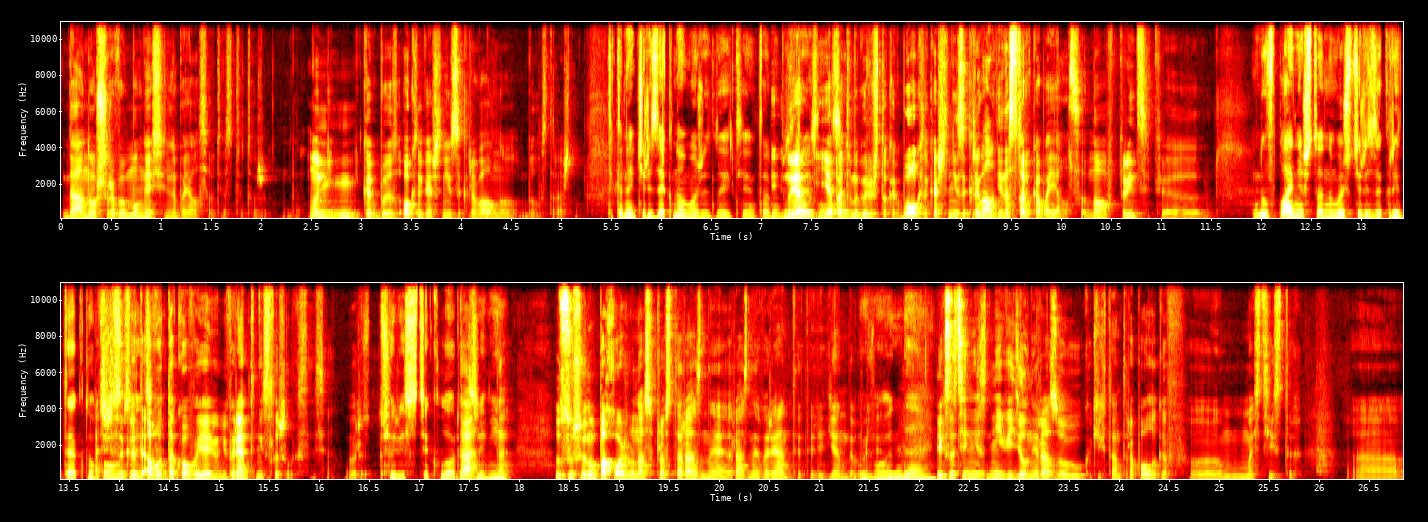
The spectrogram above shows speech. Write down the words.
Да, но шаровую молнию сильно боялся в детстве тоже. Да. Ну, не- как бы окна, конечно, не закрывал, но было страшно. Так она через окно может зайти, там ну, я, разницы. я поэтому говорю, что как бы окна, конечно, не закрывал, не настолько боялся, но, в принципе, э, Ну, в плане, что она может через закрытое окно, а через закрытое... А вот такого я варианта не слышал, кстати. Через стекло, Да, разве нет? да. Ну, слушай, ну, похоже, у нас просто разные, разные варианты этой легенды были. Вот, да. Я, кстати, не, не видел ни разу у каких-то антропологов э, мастистых э,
